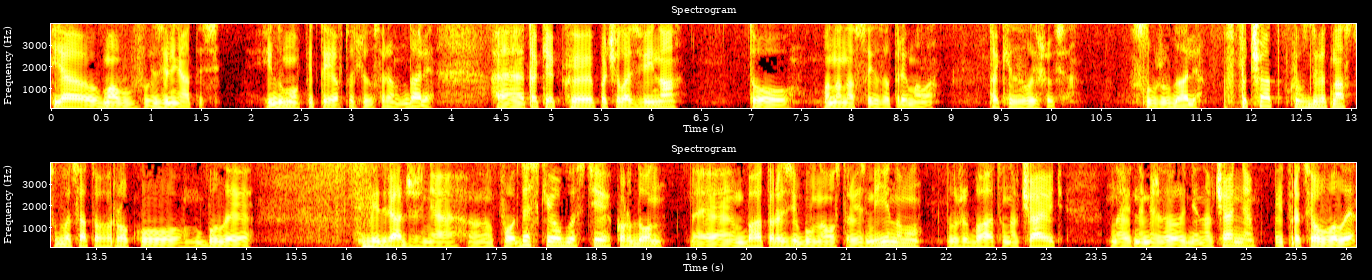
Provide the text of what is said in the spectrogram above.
Я мав звільнятись і думав піти автослюсарем далі. Е, Так як почалась війна, то вона нас всіх затримала. Так і залишився. Служу далі. Спочатку, з 19-20 року, були відрядження е, по Одеській області, кордон. Е, Багато разів був на острові Зміїному, дуже багато навчають, навіть на міжнародні навчання. Відпрацьовували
